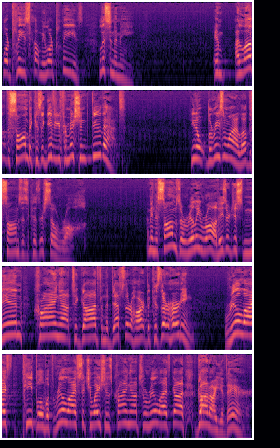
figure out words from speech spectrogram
Lord, please help me. Lord, please listen to me. And I love the psalm because it gives you permission to do that. You know, the reason why I love the Psalms is because they're so raw. I mean, the Psalms are really raw. These are just men crying out to God from the depths of their heart because they're hurting. Real life people with real life situations crying out to a real life God God, are you there?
